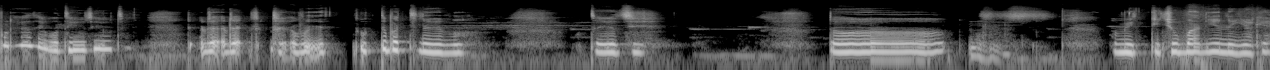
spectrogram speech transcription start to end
পড়ে গেছি রে- রে- আমি উঠতে পারছি না কেন? উঠতে গেছি। আমি কিছু বানিয়ে নেই আগে।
